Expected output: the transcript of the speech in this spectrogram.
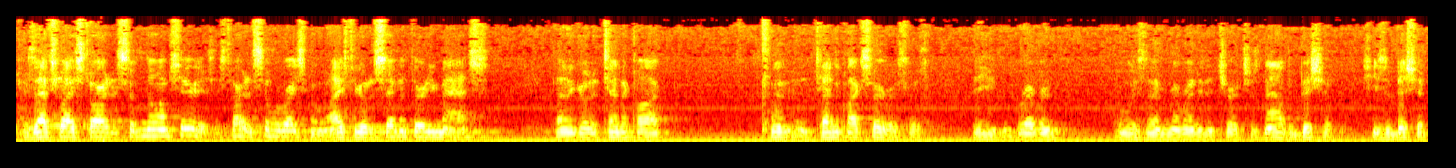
Because that's why I started. No, I'm serious. I started a civil rights movement. I used to go to 7:30 mass, then I go to 10 o'clock 10 o'clock service with the Reverend who was then running the church is now the bishop. She's a bishop.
